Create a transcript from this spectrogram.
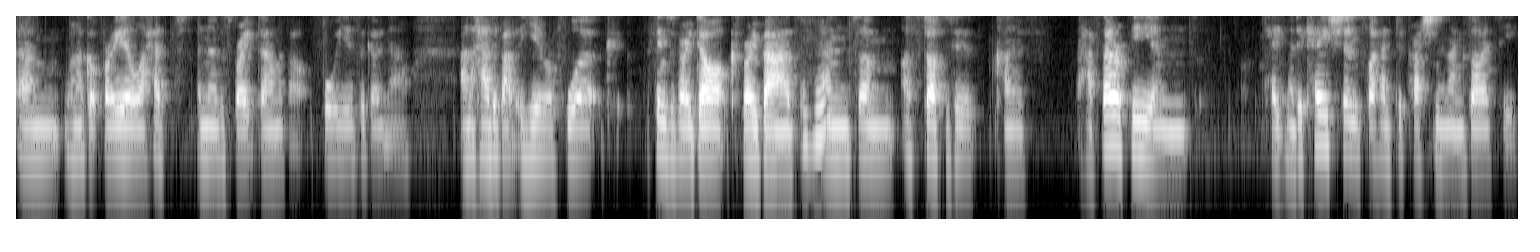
um, when I got very ill. I had a nervous breakdown about four years ago now, and I had about a year off work. Things were very dark, very bad, and um, I started to kind of have therapy and take medication. So I had depression and anxiety,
